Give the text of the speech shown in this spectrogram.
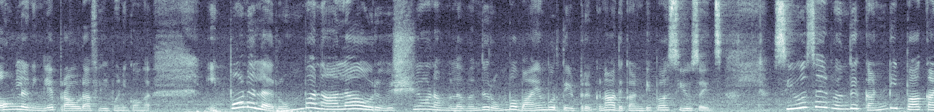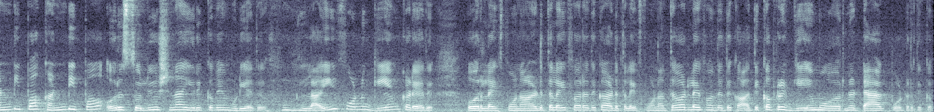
அவங்கள நீங்களே ப்ரௌடாக ஃபீல் பண்ணிக்கோங்க. இப்போன்னு இல்லை ரொம்ப நாளாக ஒரு விஷயம் நம்மளை வந்து ரொம்ப பயம்புறுத்திட்டு இருக்குன்னா அது கண்டிப்பாக சியூசைட்ஸ் சியூசைட் வந்து கண்டிப்பாக கண்டிப்பாக கண்டிப்பாக ஒரு சொல்யூஷனாக இருக்கவே முடியாது. லைஃப் ஒன்றும் கேம் கிடையாது. ஒரு லைஃப் போனால் அடுத்த லைஃப் வர்றதுக்கு அடுத்த லைஃப் போனால் தேர்ட் லைஃப் வந்ததுக்கு அதுக்கப்புறம் கேம் ஓவர்னு டேக் போடுறதுக்கு.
